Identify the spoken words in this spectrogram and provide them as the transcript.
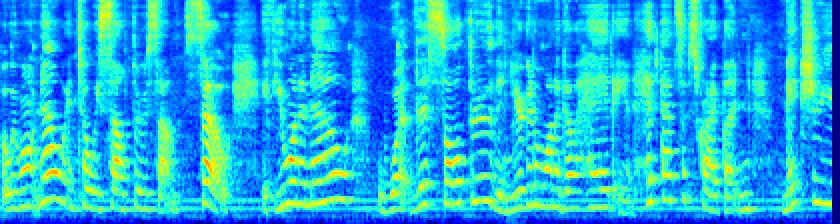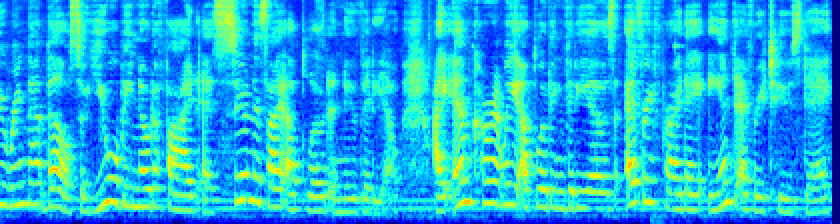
But we won't know until we sell through some. So if you wanna know what this sold through, then you're gonna wanna go ahead and hit that subscribe button. Make sure you ring that bell so you will be notified as soon as I upload a new video. I am currently uploading videos every Friday and every Tuesday,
